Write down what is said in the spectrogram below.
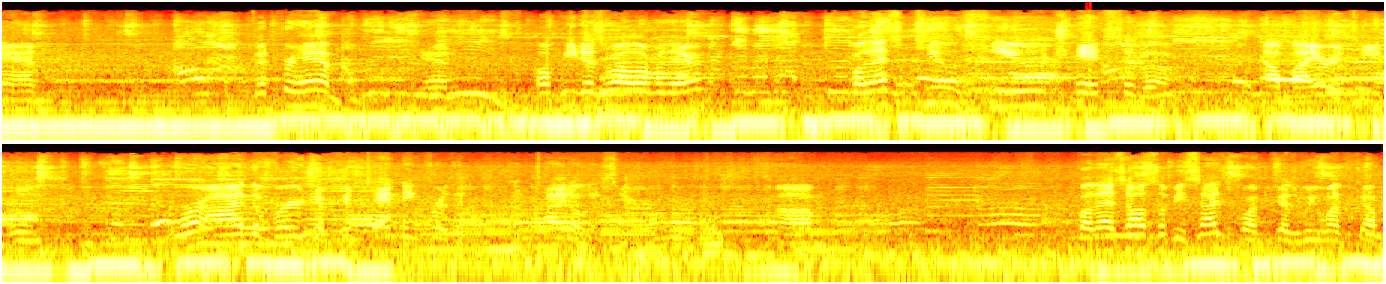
and good for him. And hope he does well over there. Well, that's two huge hits to the Elmira team, who we're on the verge of contending for the title this year. Um, well, that's also besides the point because we won the cup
